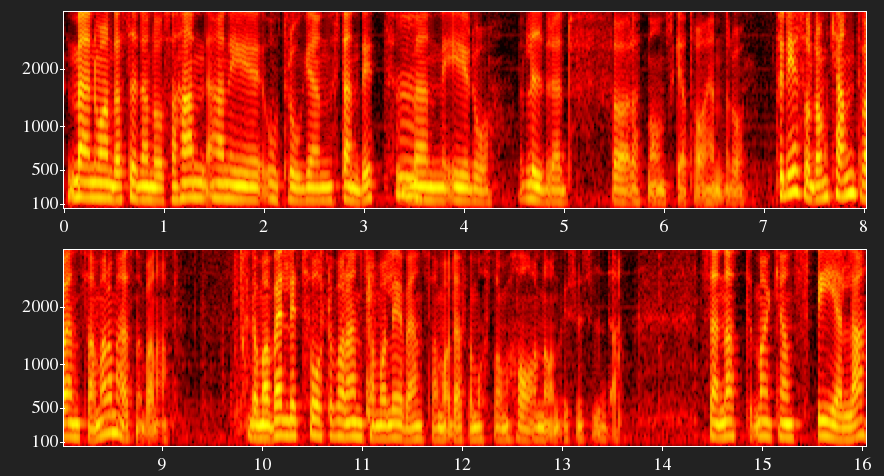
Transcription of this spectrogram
men å andra sidan då så han, han är otrogen ständigt Mm. men är ju då livrädd för att någon ska ta henne då. För det är så, de kan inte vara ensamma de här snubbarna. De har väldigt svårt att vara ensamma och leva ensamma och därför måste de ha någon vid sin sida. Sen att man kan spela,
